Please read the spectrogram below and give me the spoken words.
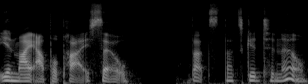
in my apple pie. So that's that's good to know.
